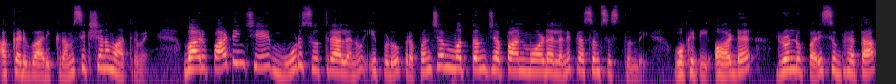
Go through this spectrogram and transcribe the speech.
అక్కడి వారి క్రమశిక్షణ మాత్రమే. వారు పాటించే మూడు సూత్రాలను ఇప్పుడు ప్రపంచం మొత్తం జపాన్ మోడల్ అని ప్రశంసిస్తుంది. ఒకటి ఆర్డర్ రెండు పరిశుభ్రత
